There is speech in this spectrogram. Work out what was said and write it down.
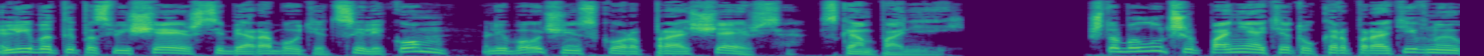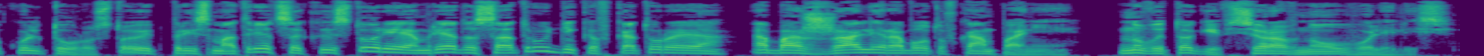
Либо ты посвящаешь себя работе целиком, либо очень скоро прощаешься с компанией. Чтобы лучше понять эту корпоративную культуру, стоит присмотреться к историям ряда сотрудников, которые обожали работу в компании, но в итоге все равно уволились.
